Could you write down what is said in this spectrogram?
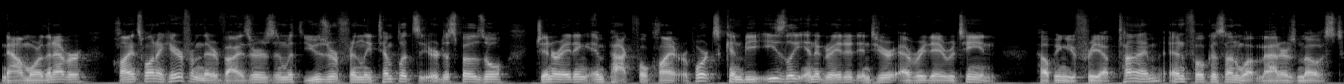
Now more than ever, clients want to hear from their advisors, and with user friendly templates at your disposal, generating impactful client reports can be easily integrated into your everyday routine helping you free up time and focus on what matters most,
